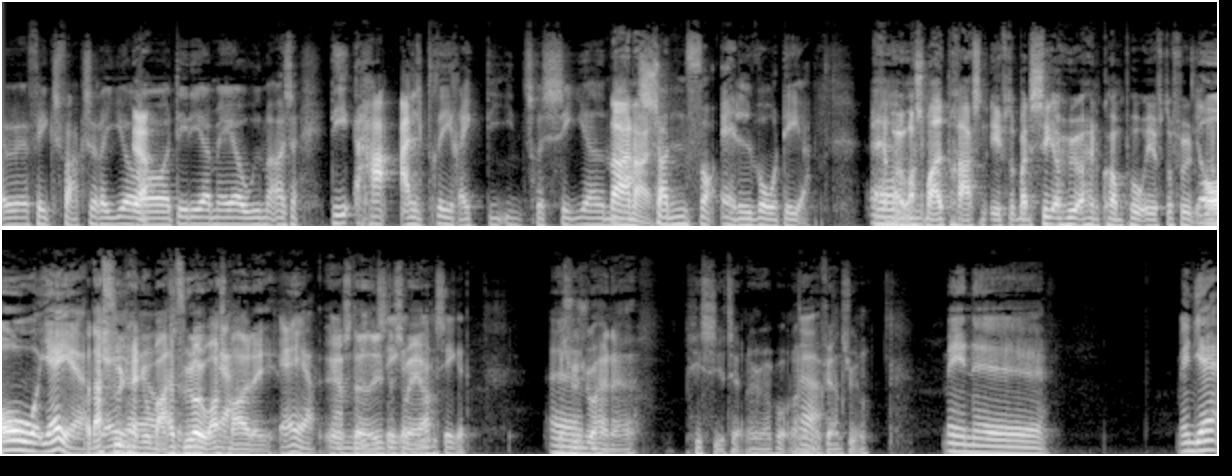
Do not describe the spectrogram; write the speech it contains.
øh, fiksfakserier Ja. og det der med at udme, altså, det har aldrig rigtig interesseret mig Nej, nej. sådan for alvor der. Han var jo også meget pressen efter. Man ser og hører, han kom på efterfølgende. Jo, ja, ja. Og der ja, fyldte ja, han jo meget. Han fylder jo også ja, meget i dag. Ja, ja. Øh, Jamen, stadig, helt sikkert, desværre. Sikkert. Jeg synes jo, han er pisseirriterende at høre på, når ja. han er fjernsynet. Men, øh, men ja,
